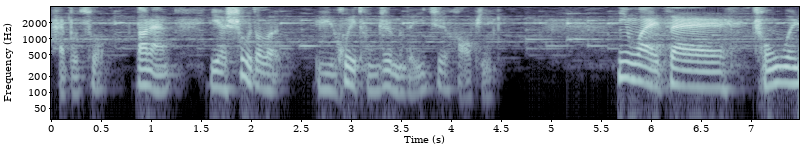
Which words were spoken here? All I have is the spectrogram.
还不错，当然也受到了与会同志们的一致好评。另外，在重温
